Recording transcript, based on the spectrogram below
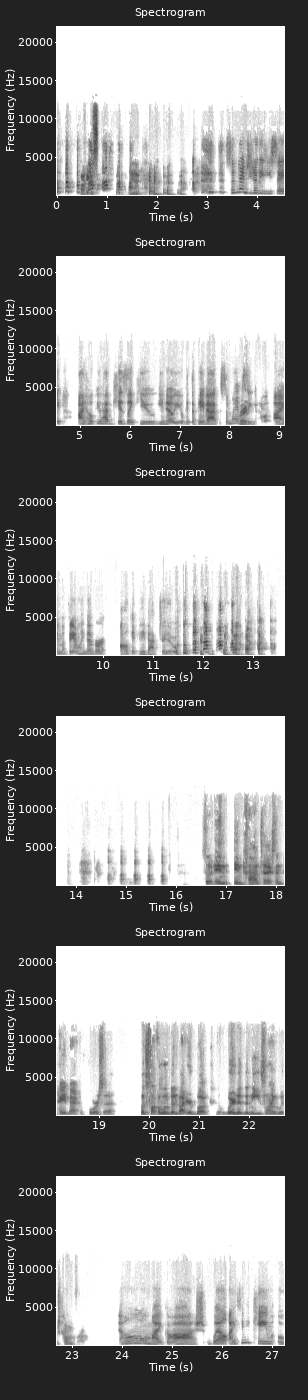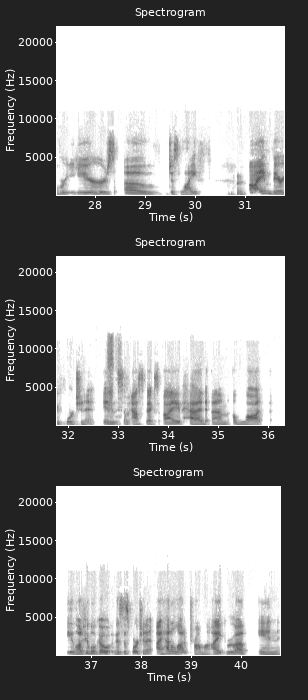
Sometimes you know that you say, I hope you have kids like you, you know, you'll get the payback. Sometimes right. you go, I'm a family member, I'll get payback too. so in in context and payback, of course, uh, let's talk a little bit about your book. Where did the needs language come from? Oh my gosh. Well, I think it came over years of just life Okay. I'm very fortunate in some aspects. I've had um, a lot. A lot of people go, "This is fortunate." I had a lot of trauma. I grew up in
